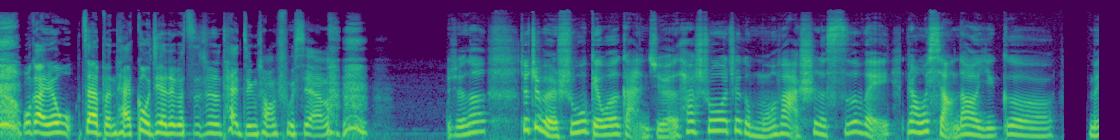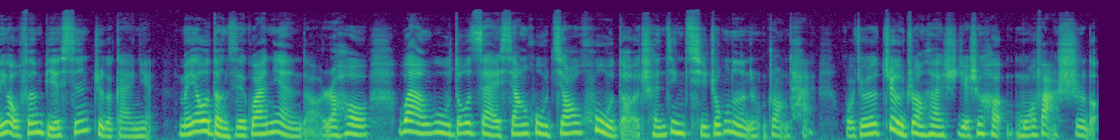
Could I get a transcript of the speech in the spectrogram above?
我感觉我在本台“构建”这个字真是太经常出现了。我觉得就这本书给我的感觉，他说这个魔法师的思维让我想到一个没有分别心这个概念。没有等级观念的，然后万物都在相互交互的沉浸其中的那种状态，我觉得这个状态是也是很魔法式的。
